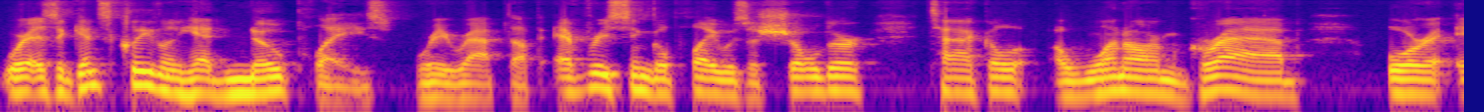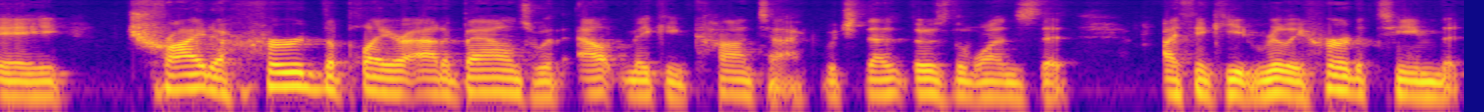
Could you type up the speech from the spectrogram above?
Whereas against Cleveland, he had no plays where he wrapped up. Every single play was a shoulder tackle, a one arm grab, or a try to herd the player out of bounds without making contact. Which that, those are the ones that I think he really hurt a team that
